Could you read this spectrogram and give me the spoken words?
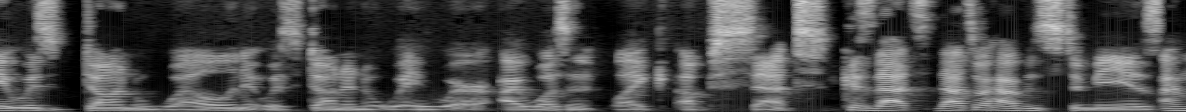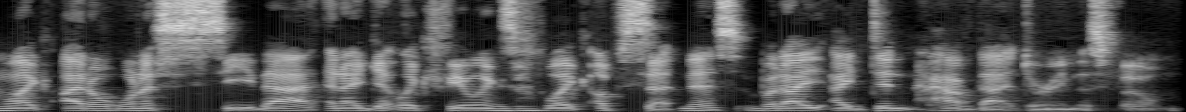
it was done well and it was done in a way where I wasn't like upset because that's that's what happens to me is I'm like I don't want to see that and I get like feelings of like upsetness but I I didn't have that during this film.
